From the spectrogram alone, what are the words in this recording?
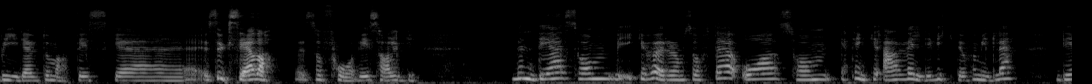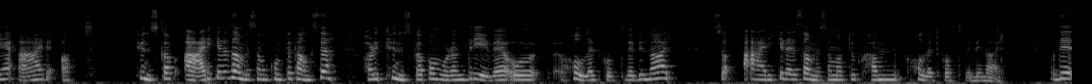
blir det automatisk eh, suksess, da. Så får vi salg. Men det som vi ikke hører om så ofte, og som jeg tenker er veldig viktig å formidle, det er at kunnskap er ikke det samme som kompetanse. Har du kunnskap om hvordan drive og holde et godt webinar, så er ikke det samme som at du kan holde et godt webinar. Og det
